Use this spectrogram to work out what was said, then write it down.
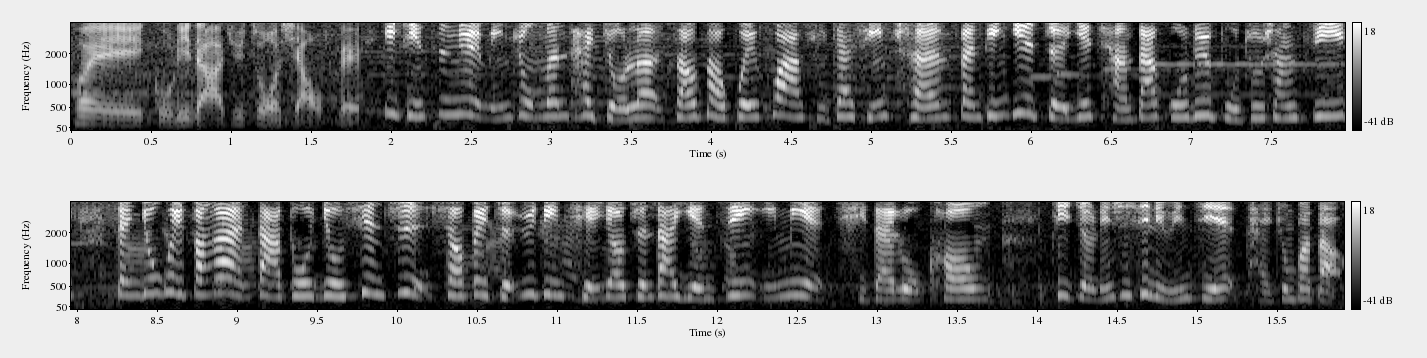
会鼓励大家去做消费。疫情肆虐，民众闷太久了，早早规划暑假行程，饭店业者也抢搭国旅补助商机，但优惠方案大多有限制，消费者预定前要睁大眼睛，以免期待落空。记者林世信、李云杰台中报道。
